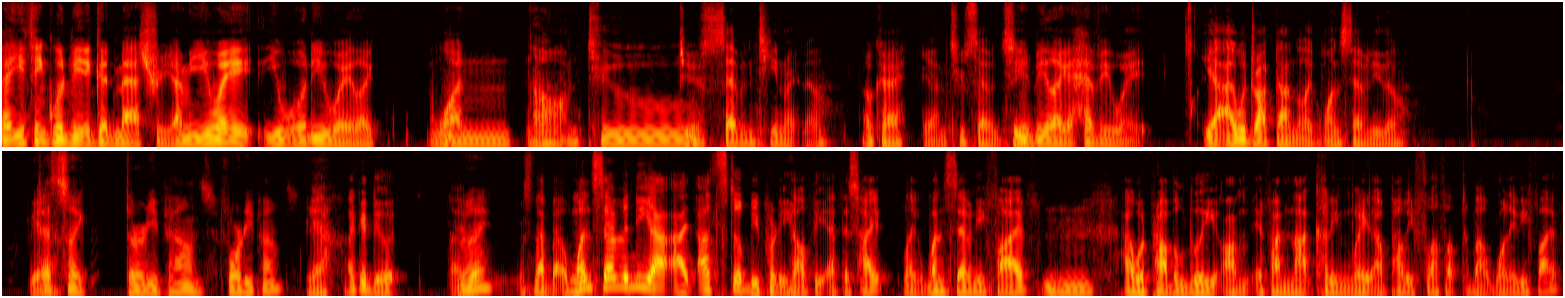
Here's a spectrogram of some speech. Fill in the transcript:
that you think would be a good match for you? I mean, you weigh you. What do you weigh? Like one? No, I'm two two seventeen right now. Okay, Yeah, I'm two seventeen. so you'd be like a heavyweight. yeah, I would drop down to like one seventy though. Yeah, That's like thirty pounds, forty pounds. yeah, I could do it. Like, Really? It's not bad. 170, I, I, I'd still be pretty healthy at this height. Like 175, Mm-hmm. I would probably, um, if I'm not cutting weight, I'll probably fluff up to about 185.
